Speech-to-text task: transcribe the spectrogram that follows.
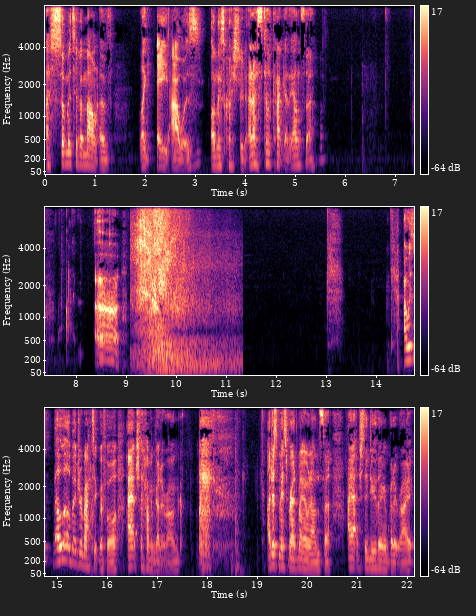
a summative amount of like eight hours on this question, and I still can't get the answer. I was a little bit dramatic before. I actually haven't got it wrong. I just misread my own answer. I actually do think I've got it right.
